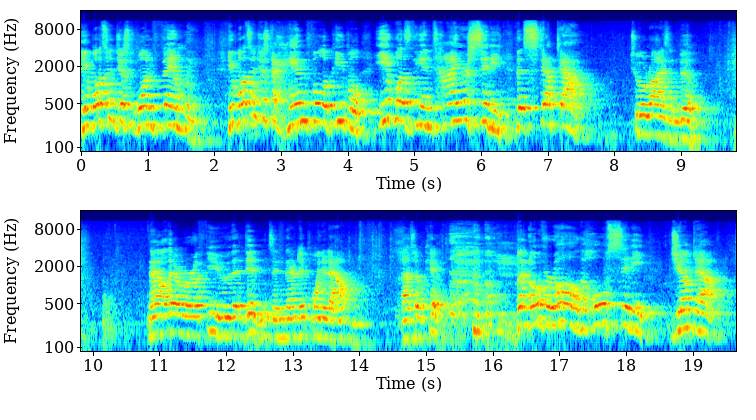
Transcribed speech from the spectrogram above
it wasn't just one family, it wasn't just a handful of people, it was the entire city that stepped out to arise and build. Now, there were a few that didn't, and they're get pointed out. That's okay. But overall, the whole city jumped out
